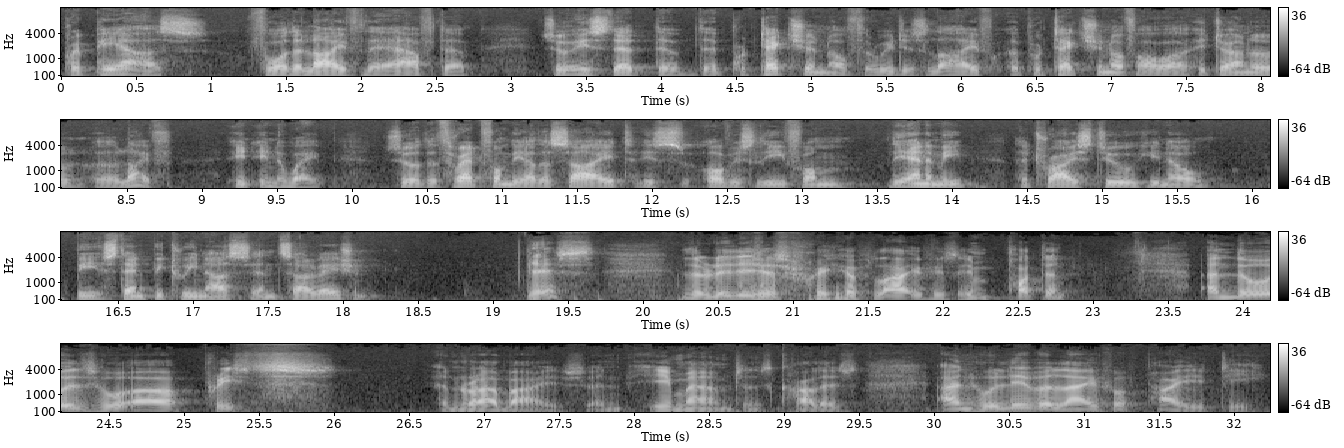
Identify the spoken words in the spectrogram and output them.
prepare us for the life thereafter? So is that the, the protection of the religious life a protection of our eternal uh, life in, in a way? So the threat from the other side is obviously from the enemy that tries to, you know, be, stand between us and salvation. Yes, the religious way of life is important, and those who are priests and rabbis and imams and scholars and who live a life of piety.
